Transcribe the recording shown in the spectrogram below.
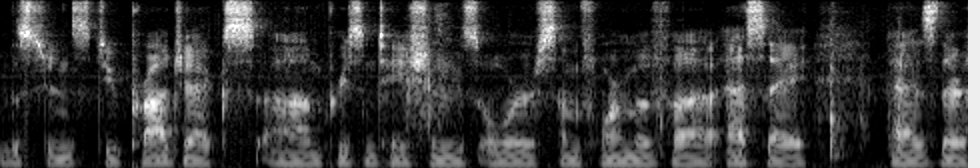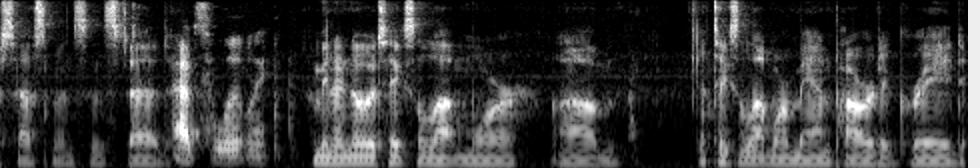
the students do projects um, presentations or some form of uh, essay as their assessments instead. Absolutely. I mean i know it takes a lot more um, it takes a lot more manpower to grade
